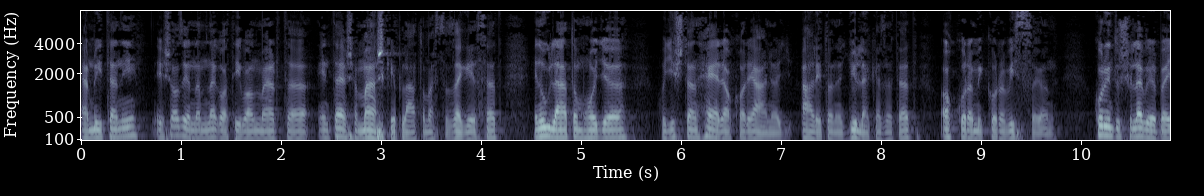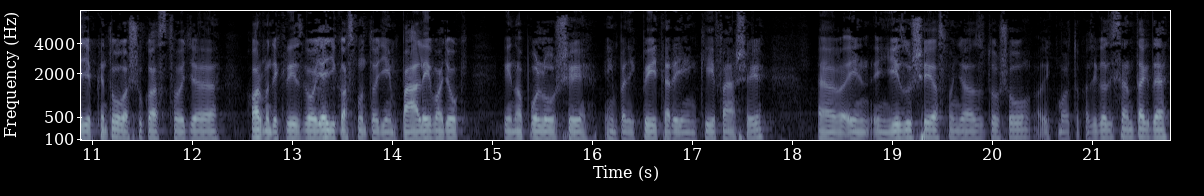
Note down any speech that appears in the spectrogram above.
említeni, és azért nem negatívan, mert eh, én teljesen másképp látom ezt az egészet. Én úgy látom, hogy, eh, hogy Isten helyre akarja állni, állítani a gyülekezetet, akkor, amikor a visszajön. Korintusi levélben egyébként olvassuk azt, hogy eh, harmadik részben, hogy egyik azt mondta, hogy én Pálé vagyok, én Apollósé, én pedig Péteré, én Kéfásé, én, én Jézusé, azt mondja az utolsó, akik voltak az igazi szentek, de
